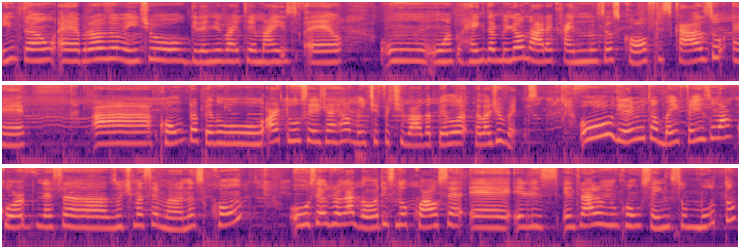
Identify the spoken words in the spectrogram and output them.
Então, é, provavelmente o Grêmio vai ter mais é, um, uma renda milionária caindo nos seus cofres caso é, a compra pelo Arthur seja realmente efetivada pela, pela Juventus. O Grêmio também fez um acordo nessas últimas semanas com os seus jogadores, no qual é, eles entraram em um consenso mútuo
